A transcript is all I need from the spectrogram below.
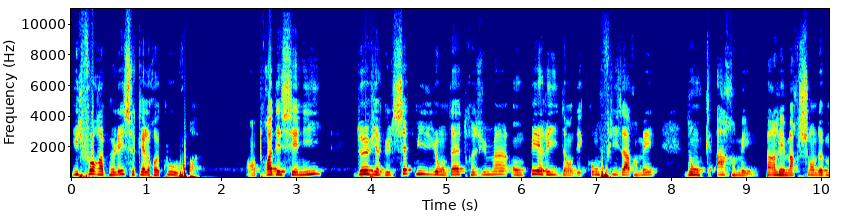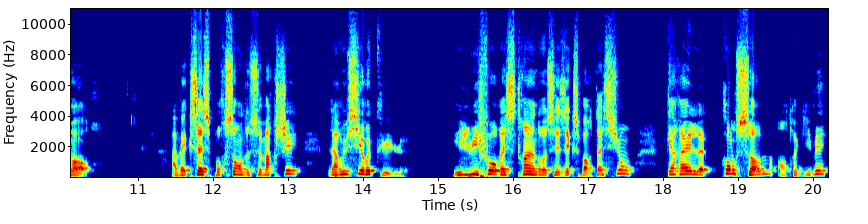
il faut rappeler ce qu'elles recouvrent. En trois décennies, 2,7 millions d'êtres humains ont péri dans des conflits armés, donc armés par les marchands de mort. Avec 16% de ce marché, la Russie recule. Il lui faut restreindre ses exportations car elle consomme, entre guillemets,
